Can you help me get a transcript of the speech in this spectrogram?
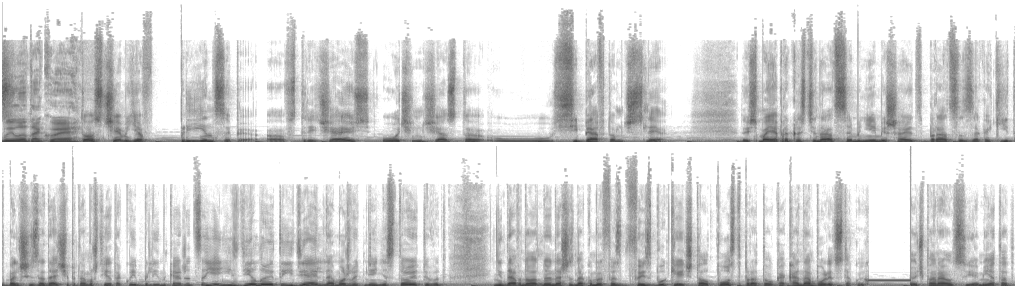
Было такое. то с чем я, в принципе, э, встречаюсь очень часто у себя в том числе. То есть моя прокрастинация мне мешает браться за какие-то большие задачи, потому что я такой, блин, кажется, я не сделаю это идеально, а может быть мне не стоит. И вот недавно у одной нашей знакомой в Фейсбуке я читал пост про то, как она борется с такой Очень понравился ее метод.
